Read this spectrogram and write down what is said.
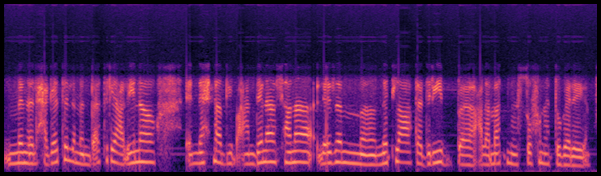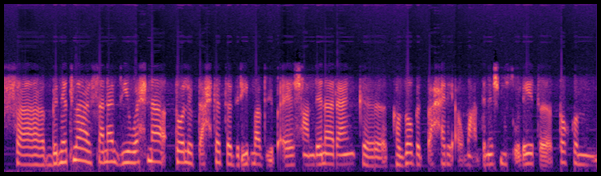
من الحاجات اللي من بدري علينا إن إحنا بيبقى عندنا سنة لازم نطلع تدريب على متن السفن التجارية. فبنطلع السنة دي وإحنا طالب تحت التدريب ما بيبقاش عندنا رانك كظابط بحري أو ما عندناش مسؤولية طاقم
